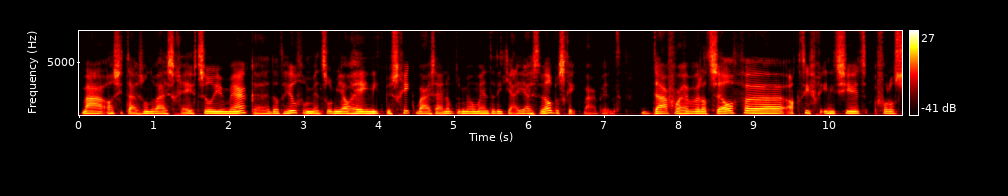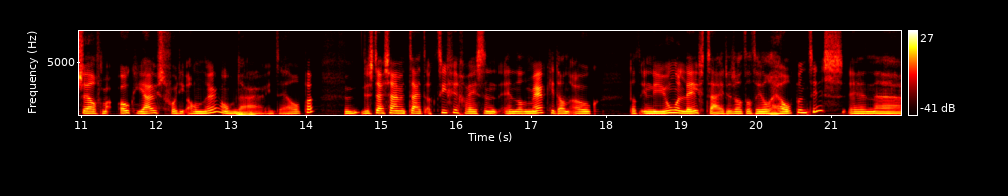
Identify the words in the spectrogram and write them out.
Maar als je thuisonderwijs geeft, zul je merken dat heel veel mensen om jou heen niet beschikbaar zijn op de momenten dat jij juist wel beschikbaar bent. Daarvoor hebben we dat zelf uh, actief geïnitieerd voor onszelf, maar ook juist voor die ander om mhm. daarin te helpen. Dus daar zijn we een tijd actief in geweest en, en dan merk je dan ook dat in de jonge leeftijden dat dat heel helpend is. En uh,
